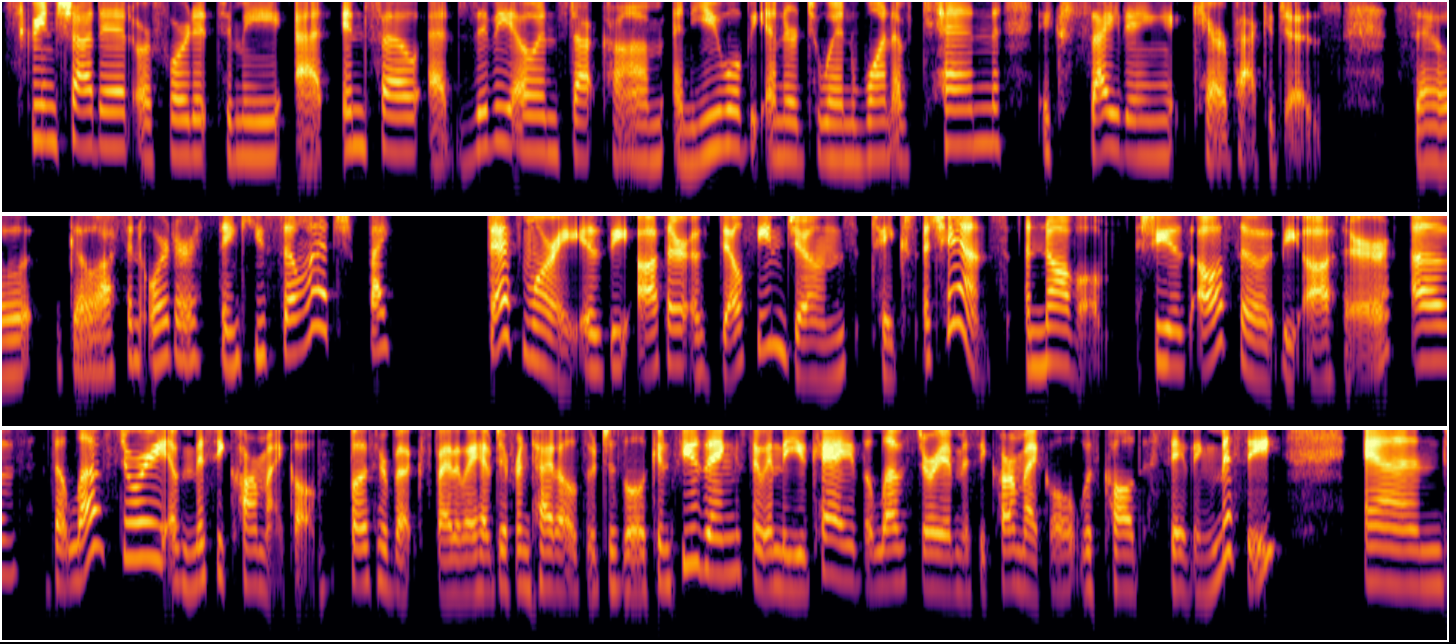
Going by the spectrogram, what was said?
screenshot it or forward it to me at info at zibbyowens.com, and you will be entered to win one of 10 exciting care packages. So go off and order. Thank you so much. Bye. Beth Morrey is the author of Delphine Jones Takes a Chance, a novel. She is also the author of The Love Story of Missy Carmichael. Both her books, by the way, have different titles, which is a little confusing. So in the UK, The Love Story of Missy Carmichael was called Saving Missy. And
